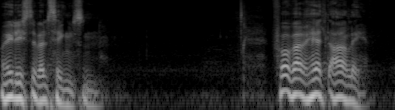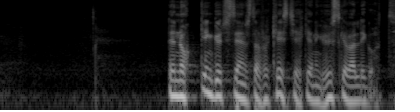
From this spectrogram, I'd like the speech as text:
og jeg lyste velsignelsen. For å være helt ærlig Det er noen gudstjenester fra Kristkirken jeg husker veldig godt.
